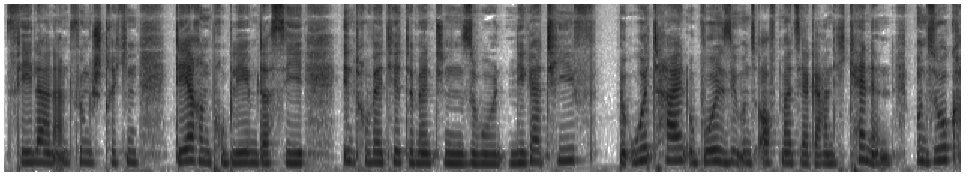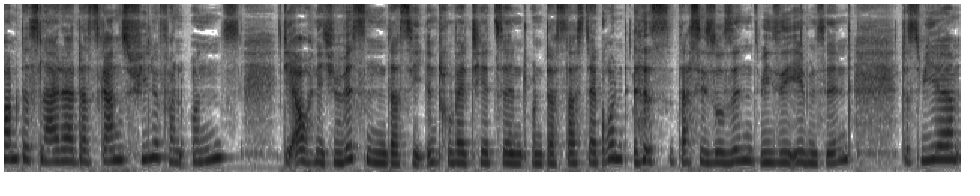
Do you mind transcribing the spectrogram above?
Fehler in Anführungsstrichen, deren Problem, dass sie introvertierte Menschen so negativ beurteilen, obwohl sie uns oftmals ja gar nicht kennen. Und so kommt es leider, dass ganz viele von uns, die auch nicht wissen, dass sie introvertiert sind und dass das der Grund ist, dass sie so sind, wie sie eben sind, dass wir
